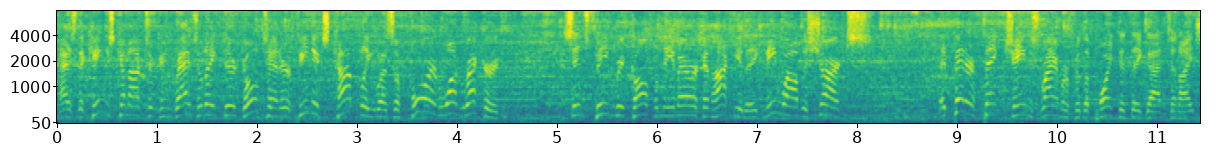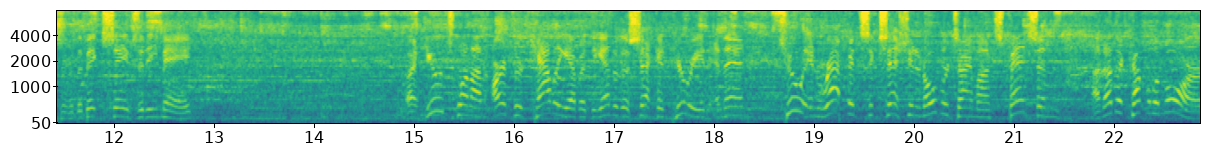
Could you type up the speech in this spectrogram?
As the Kings come out to congratulate their goaltender, Pheonix Copley was a four and one record since being recalled from the American Hockey League. Meanwhile, the Sharks had better thank James Reimer for the point that they got tonight, for the big saves that he made. A huge one on Arthur Kaliyev at the end of the second period, and then two in rapid succession in overtime on Spence, and another couple of more.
